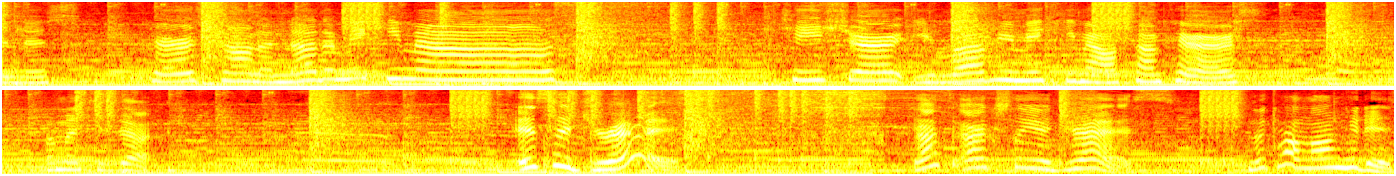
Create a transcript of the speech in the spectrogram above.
Goodness. Paris found another Mickey Mouse t-shirt. You love your Mickey Mouse, huh, Paris? How much is that? It's a dress. That's actually a dress. Look how long it is.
